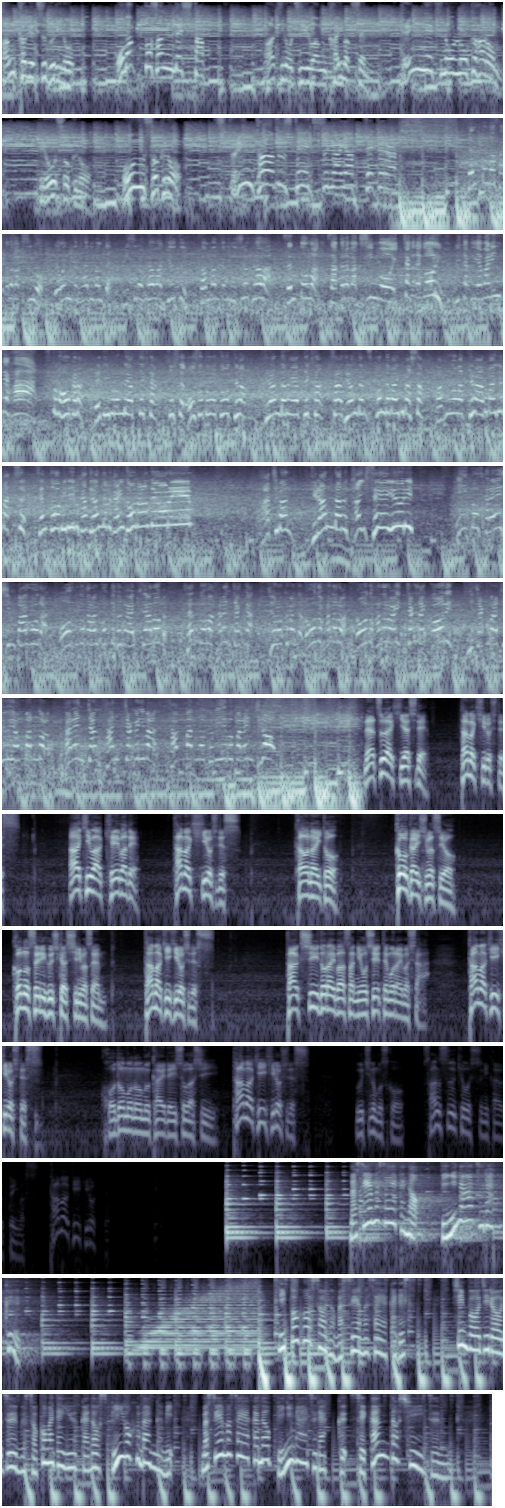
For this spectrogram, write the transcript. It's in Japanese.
3ヶ月ぶりのおマットさんでした。秋の G1 開幕戦電撃の6波論。秒速の音速のスプリンターズステークスがやってくる。先頭は桜爆心王山に坂2番手西の倉は9区3番手に西の倉は先頭は桜爆心王1着でゴール。2着山林ゼハー。外の方からレディーブロンでやってきた。そして大外を通ってはデュランダルがやってきた。さあデュランダル突っ込んでまいりました。バグが終わってはアルマイヤマックス。先頭ビリーブかデュランダルか2頭並んでゴールイン！8番デュランダル大勢有利。B コースから A シンバー号だ。大外から追い込んでくるのがエプセアローム。先頭はカレンちゃんか16番のロードハナロはロードハナロは1着でゴール2着は14番のカレンちゃん3着には3番のドリームバレンチノ。夏は冷やしで玉木宏です秋は競馬で玉木宏です。買わないと後悔しますよ。このセリフしか知りません。玉木宏です。タクシードライバーさんに教えてもらいました。玉木宏です。子供の迎えで忙しい。玉木宏です。うちの息子算数教室に通っています。玉木宏増山さやかのビギナーズラック。ニッポン放送の増山さやかです。辛坊治郎ズームそこまで言うかのスピンオフ番組。増山さやかのビギナーズラックセカンドシーズン。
